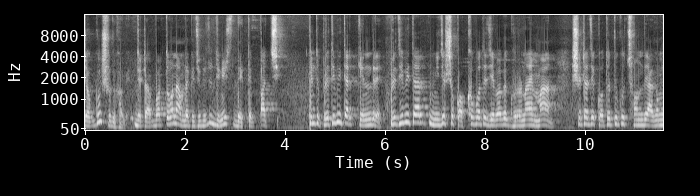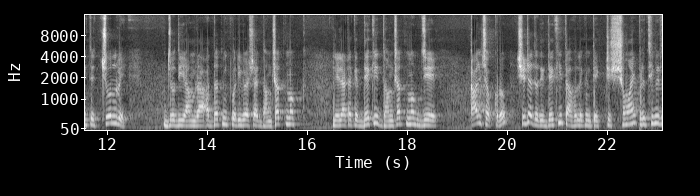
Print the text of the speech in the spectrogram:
যজ্ঞ শুরু হবে, যেটা বর্তমানে আমরা কিছু কিছু জিনিস দেখতে পাচ্ছি। কিন্তু পৃথিবী তার কেন্দ্রে, পৃথিবী তার নিজস্ব কক্ষপথে যেভাবে ঘূর্ণায় মান সেটা যে কতটুকু ছন্দে আগামীতে চলবে, যদি আমরা আধ্যাত্মিক পরিবেশে ধ্বংসাত্মক লীলাটাকে দেখি, ধ্বংসাত্মক যে কালচক্র, সেটা যদি দেখি, তাহলে কিন্তু একটি সময় পৃথিবীর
